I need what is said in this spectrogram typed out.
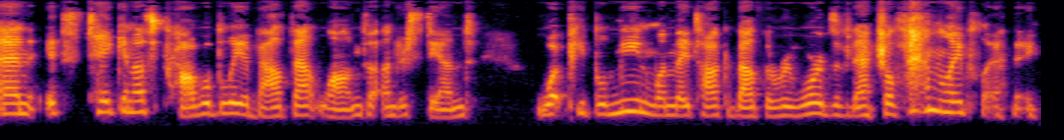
and it's taken us probably about that long to understand what people mean when they talk about the rewards of natural family planning.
